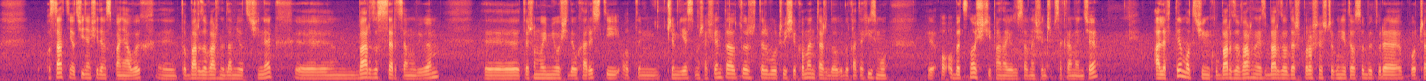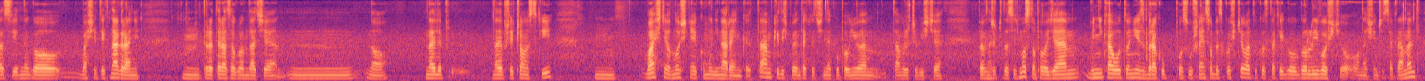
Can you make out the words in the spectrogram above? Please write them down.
Ostatni odcinek 7 Wspaniałych y, to bardzo ważny dla mnie odcinek. y, Bardzo z serca mówiłem. y, Też o mojej miłości do Eucharystii, o tym, czym jest Msza Święta. To też, był oczywiście komentarz do, do katechizmu o obecności Pana Jezusa w Najświętszym Sakramencie. Ale w tym odcinku bardzo ważne jest, bardzo też proszę szczególnie te osoby, które podczas jednego właśnie tych nagrań, mm, które teraz oglądacie, mm, no, najlep najlepszej cząstki, Właśnie odnośnie komunii na rękę. Tam kiedyś pewien taki odcinek popełniłem, tam rzeczywiście pewne rzeczy dosyć mocno powiedziałem. Wynikało to nie z braku posłuszeństwa wobec Kościoła, tylko z takiego gorliwości o, o Najświętszy Sakrament.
